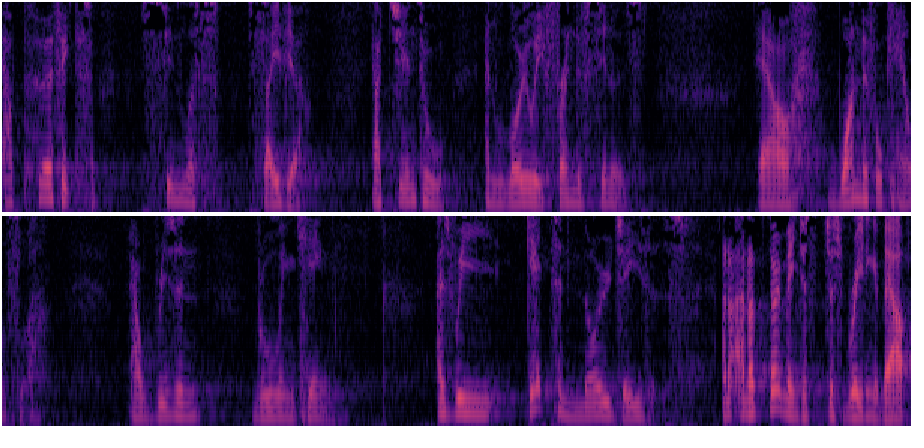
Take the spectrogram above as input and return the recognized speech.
our perfect, sinless Saviour, our gentle and lowly friend of sinners, our wonderful counselor, our risen, ruling King. As we get to know Jesus, and I, don't mean just, just reading about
